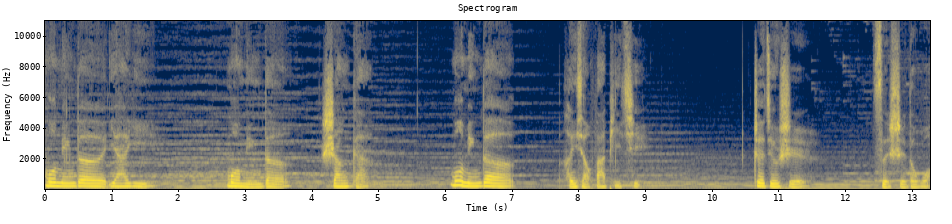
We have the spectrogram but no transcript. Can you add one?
莫名的压抑，莫名的伤感。莫名的很想发脾气，这就是此时的我。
